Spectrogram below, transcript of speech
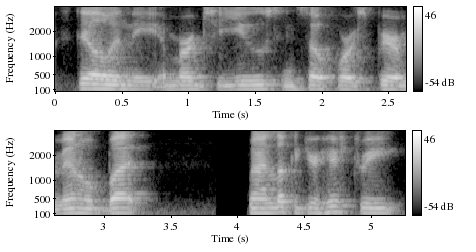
still in the emergency use and so forth, experimental. But when I look at your history,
